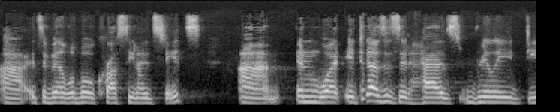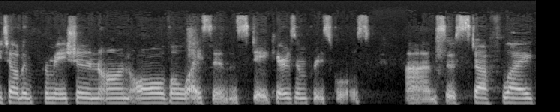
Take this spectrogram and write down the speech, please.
Uh, it's available across the United States. Um, and what it does is it has really detailed information on all the licensed daycares and preschools. Um, so stuff like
